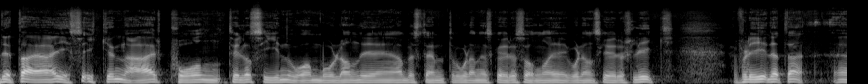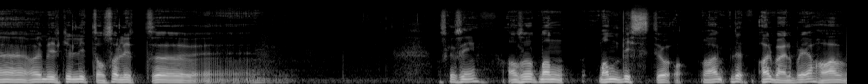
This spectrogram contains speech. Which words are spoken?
dette er jeg ikke nær på til å si noe om hvordan de har bestemt hvordan de skal gjøre sånn og hvordan de skal gjøre slik. Fordi dette eh, og det virker litt også litt eh, Hva skal jeg si? Altså at man man visste jo Arbeiderpartiet har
